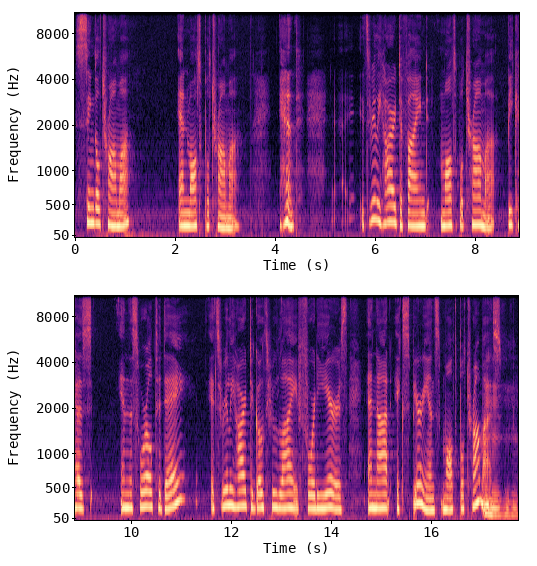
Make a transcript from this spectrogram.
single trauma and multiple trauma. And it's really hard to find multiple trauma because in this world today, it's really hard to go through life 40 years and not experience multiple traumas.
